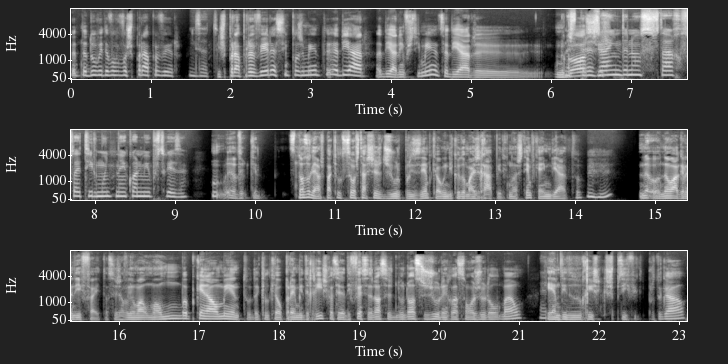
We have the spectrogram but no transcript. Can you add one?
Portanto, na dúvida, vou, vou esperar para ver. Exato. E esperar para ver é simplesmente adiar. Adiar investimentos, adiar uh, negócios. Mas para já ainda não se está a refletir muito na economia portuguesa. Hum, se nós olharmos para aquilo que são as taxas de juros, por exemplo, que é o indicador mais rápido que nós temos, que é imediato, uhum. não, não, há grande efeito. Ou seja, houve um pequeno aumento daquilo que é o prémio de risco, ou seja, a diferença do nosso, do nosso juro em relação ao juro alemão, é. que é a medida do risco específico de Portugal,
